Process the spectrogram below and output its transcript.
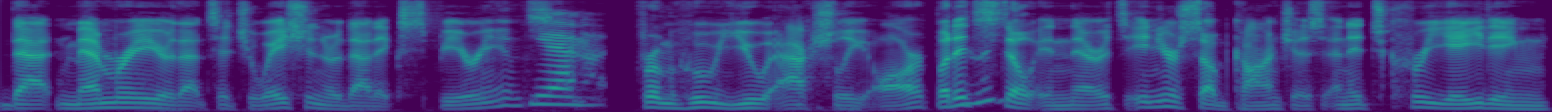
that memory or that situation or that experience yeah. from who you actually are, but it's mm-hmm. still in there. It's in your subconscious and it's creating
